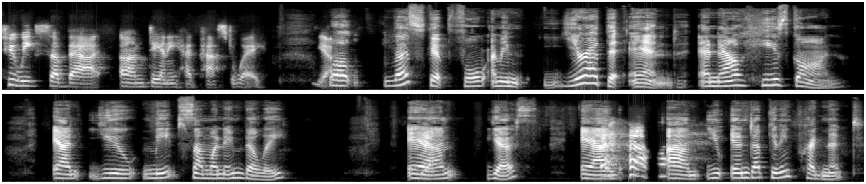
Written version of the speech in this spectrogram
two weeks of that, um, Danny had passed away. Yeah. Well, let's skip forward. I mean, you're at the end and now he's gone. And you meet someone named Billy. And yes, yes and um, you end up getting pregnant.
